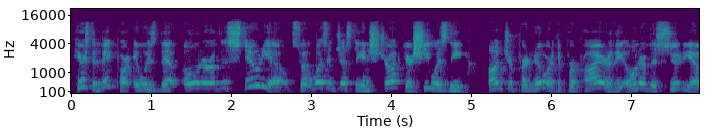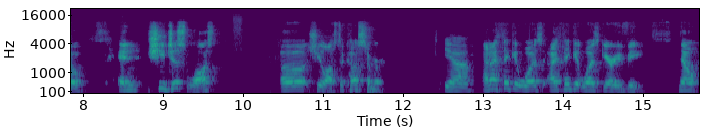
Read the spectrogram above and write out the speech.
here's the big part it was the owner of the studio. So it wasn't just the instructor, she was the entrepreneur, the proprietor, the owner of the studio. And she just lost uh she lost a customer. Yeah, And I think it was, I think it was Gary Vee. Now,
